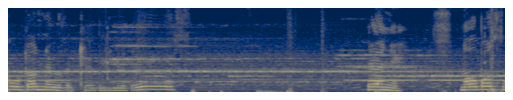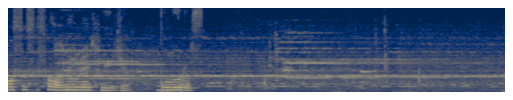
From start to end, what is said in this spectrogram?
Buradan ne üretebiliriz? Yani nalbant masası falan üretmeyeceğim. Buluruz.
